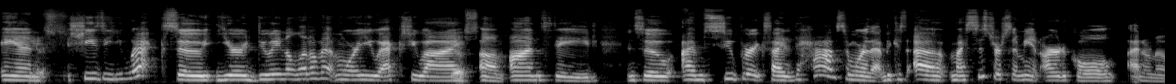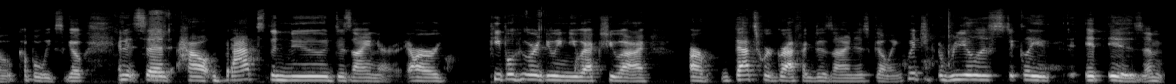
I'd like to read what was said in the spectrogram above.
and yes. she's a UX. So you're doing a little bit more UX UI yes. um, on stage. And so I'm super excited to have some more of that because uh, my sister sent me an article, I don't know, a couple weeks ago, and it said how that's the new designer, are people who are doing UX UI are that's where graphic design is going, which realistically it is. And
